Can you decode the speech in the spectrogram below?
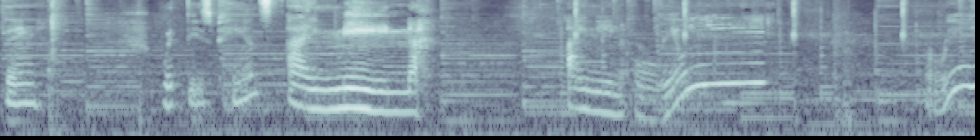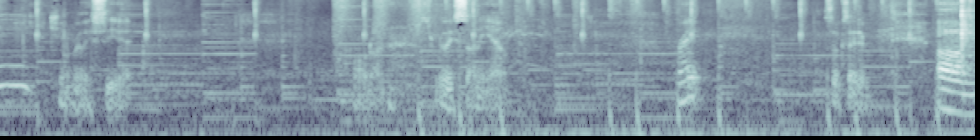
thing with these pants. I mean, I mean, really? Really? Can't really see it. Hold on. It's really sunny out. Right? So excited. Um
